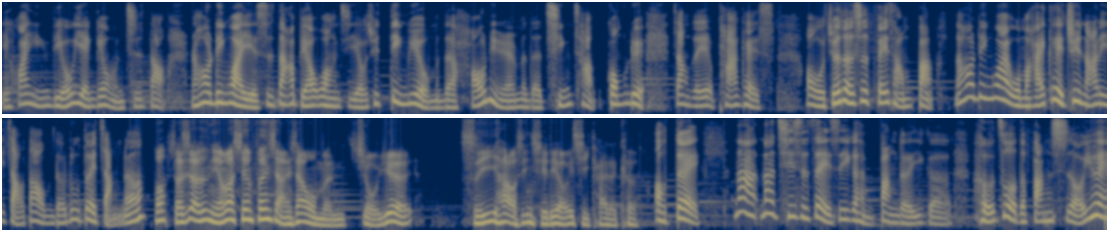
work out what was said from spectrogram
也欢迎留言给我们知道。然后另外也是大家不要忘记哦，去订阅我们的好女人们的情场攻略这样子一个 podcast 哦，我觉得是非常棒。然后另外我们还可以去哪里找到我们的陆队长呢？哦，小七老师，你要不要先分享一下我们九月？十一号星期六一起开的课哦，对，那那其实这也是一个很棒的一个合作的方式哦，因为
